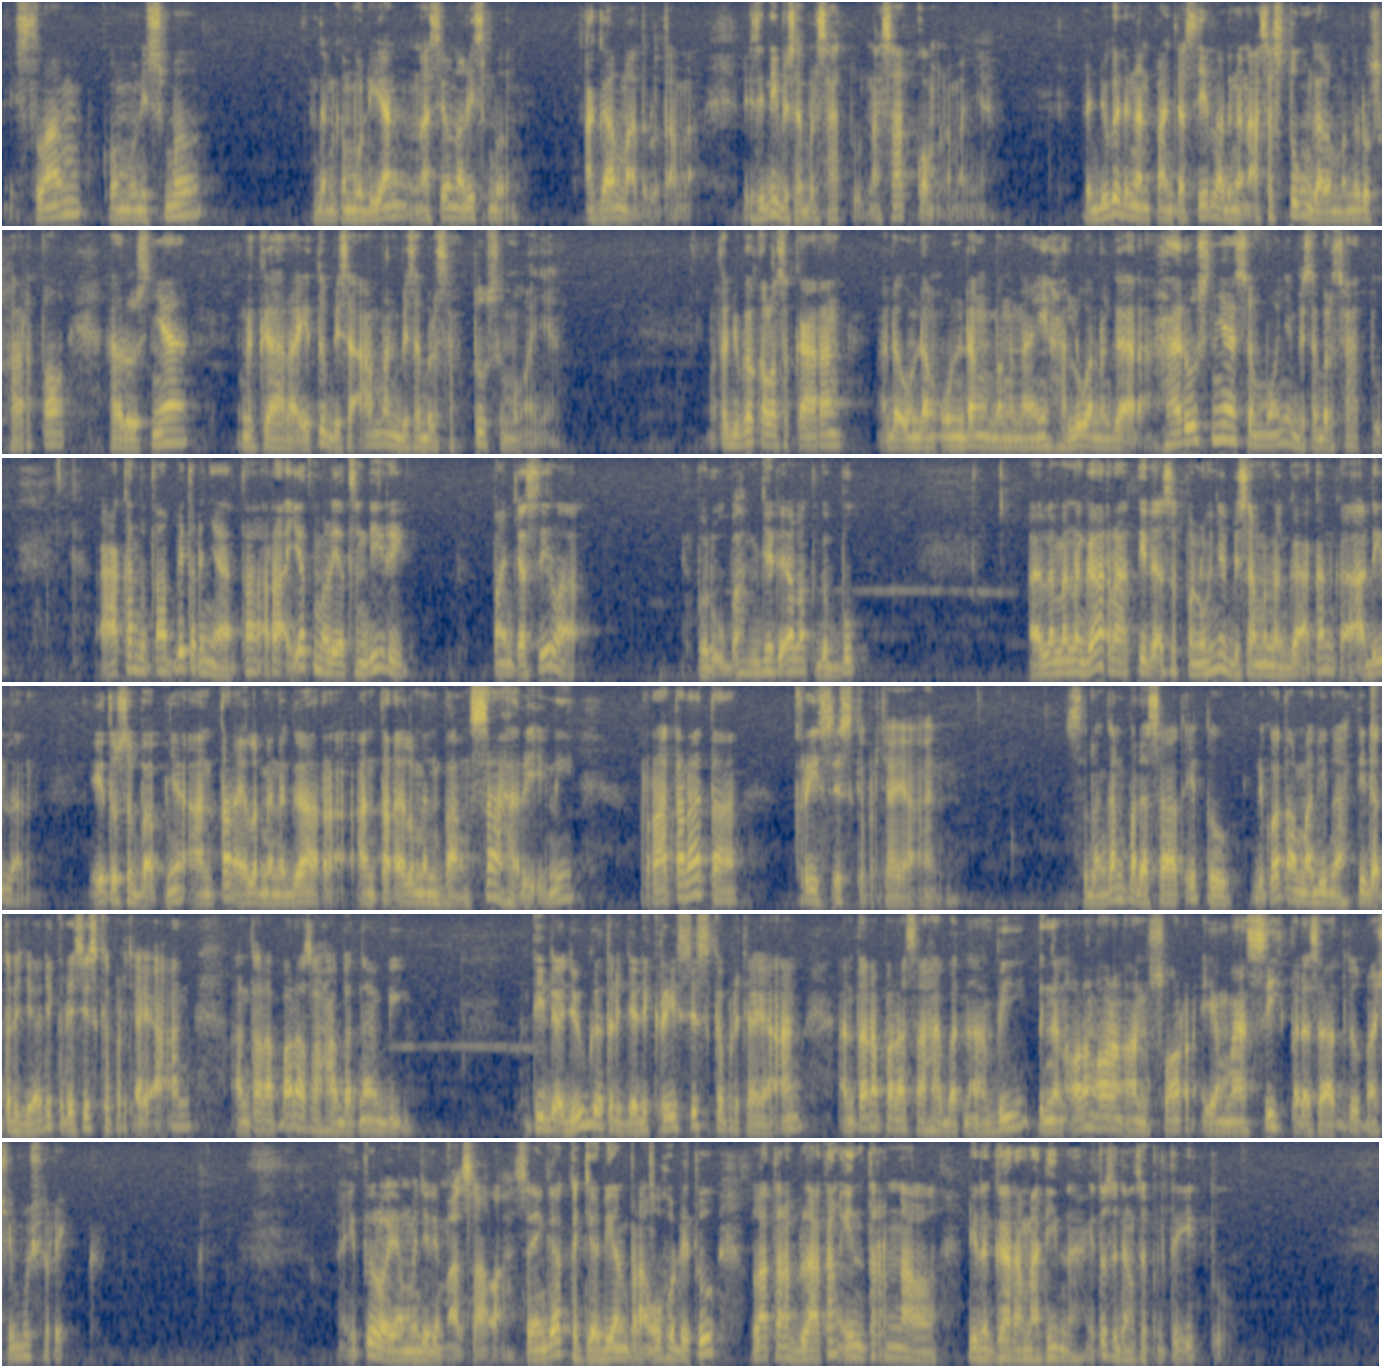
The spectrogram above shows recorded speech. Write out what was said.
Islam, komunisme, dan kemudian nasionalisme, agama terutama. Di sini bisa bersatu, nasakom namanya. Dan juga dengan Pancasila, dengan asas tunggal menurut Soeharto, harusnya negara itu bisa aman, bisa bersatu semuanya. Atau juga kalau sekarang ada undang-undang mengenai haluan negara, harusnya semuanya bisa bersatu. Akan tetapi ternyata rakyat melihat sendiri Pancasila berubah menjadi alat gebuk. Elemen negara tidak sepenuhnya bisa menegakkan keadilan. Itu sebabnya antar elemen negara, antar elemen bangsa hari ini rata-rata krisis kepercayaan. Sedangkan pada saat itu di kota Madinah tidak terjadi krisis kepercayaan antara para sahabat Nabi tidak juga terjadi krisis kepercayaan antara para sahabat Nabi dengan orang-orang Ansor yang masih pada saat itu masih musyrik. Nah, itu loh yang menjadi masalah. Sehingga kejadian perang Uhud itu latar belakang internal di negara Madinah itu sedang seperti itu.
